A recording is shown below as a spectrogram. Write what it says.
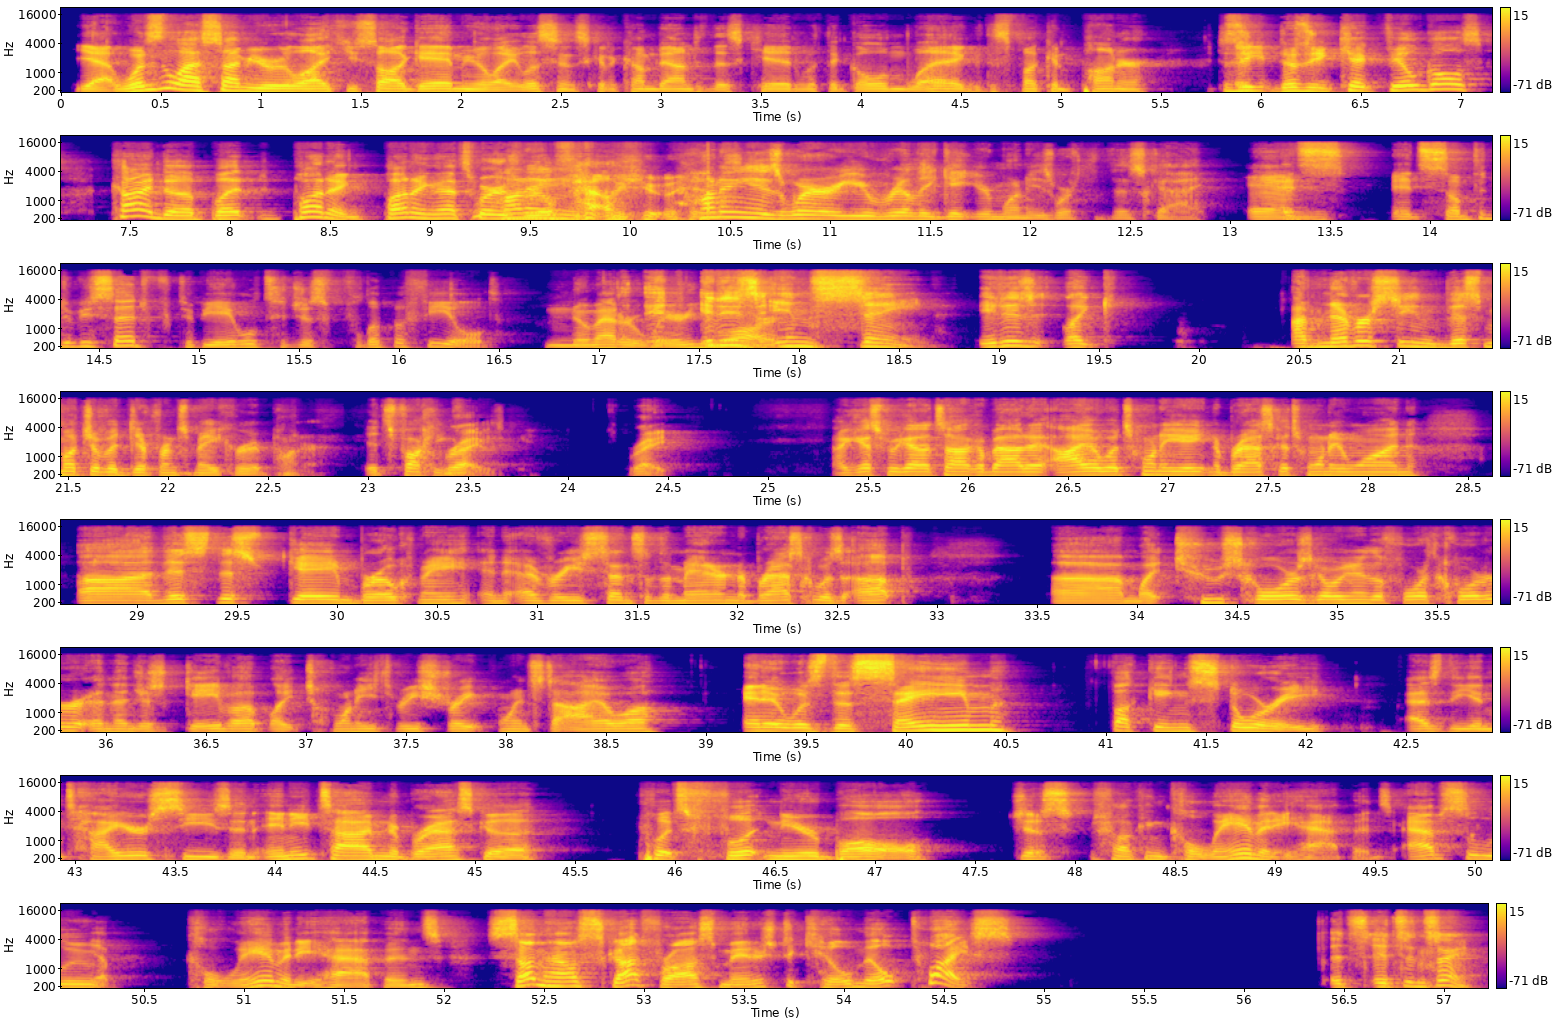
Yeah. When's the last time you were like you saw a game and you're like, listen, it's gonna come down to this kid with the golden leg, this fucking punter. Does he does he kick field goals? Kinda, but punting, punting, that's where his real value is. Hunting is where you really get your money's worth with this guy. And It's it's something to be said to be able to just flip a field no matter it- where you it is are. insane. It is like I've never seen this much of a difference maker at punter. It's fucking Right. crazy. right. I guess we got to talk about it. Iowa 28, Nebraska 21. Uh, this this game broke me in every sense of the manner. Nebraska was up um, like two scores going into the fourth quarter, and then just gave up like 23 straight points to Iowa. And it was the same fucking story as the entire season. Anytime Nebraska puts foot near ball, just fucking calamity happens. Absolute Yep. calamity happens. Somehow Scott Frost managed to kill Milt twice. It's it's insane.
